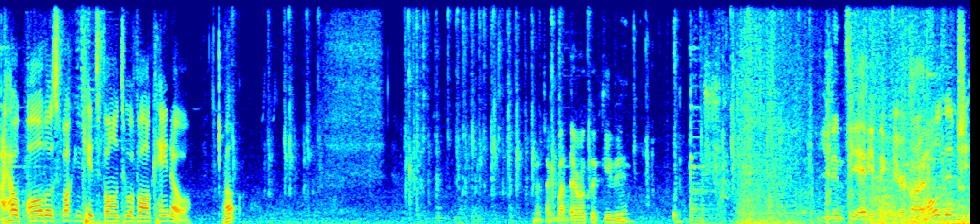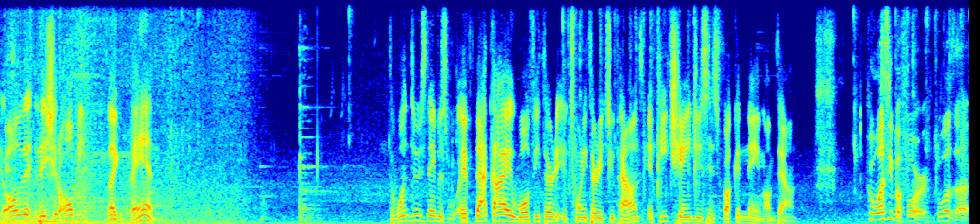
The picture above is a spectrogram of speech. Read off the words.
I hope all those fucking kids fall into a volcano. Oh, Wanna talk about that real quick, TV? You didn't see anything purified. All of them, should, all of it, they should all be like banned. The one dude's name is if that guy Wolfie 30 20 32 pounds, if he changes his fucking name, I'm down. Who was he before? Who was that?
